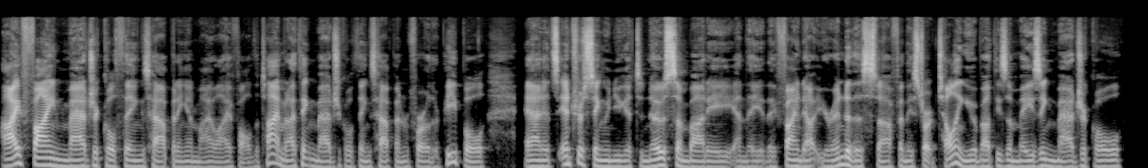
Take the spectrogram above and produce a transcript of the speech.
I find magical things happening in my life all the time. And I think magical things happen for other people. And it's interesting when you get to know somebody and they, they find out you're into this stuff and they start telling you about these amazing, magical,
